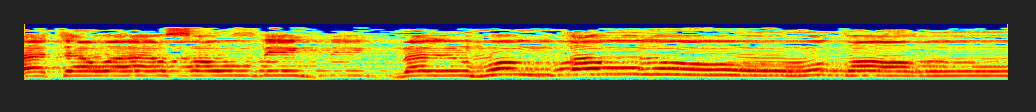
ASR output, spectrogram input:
أَتَوَاصَوْا بِهِ ۚ بَلْ هُمْ قَوْمٌ طَاغُونَ.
